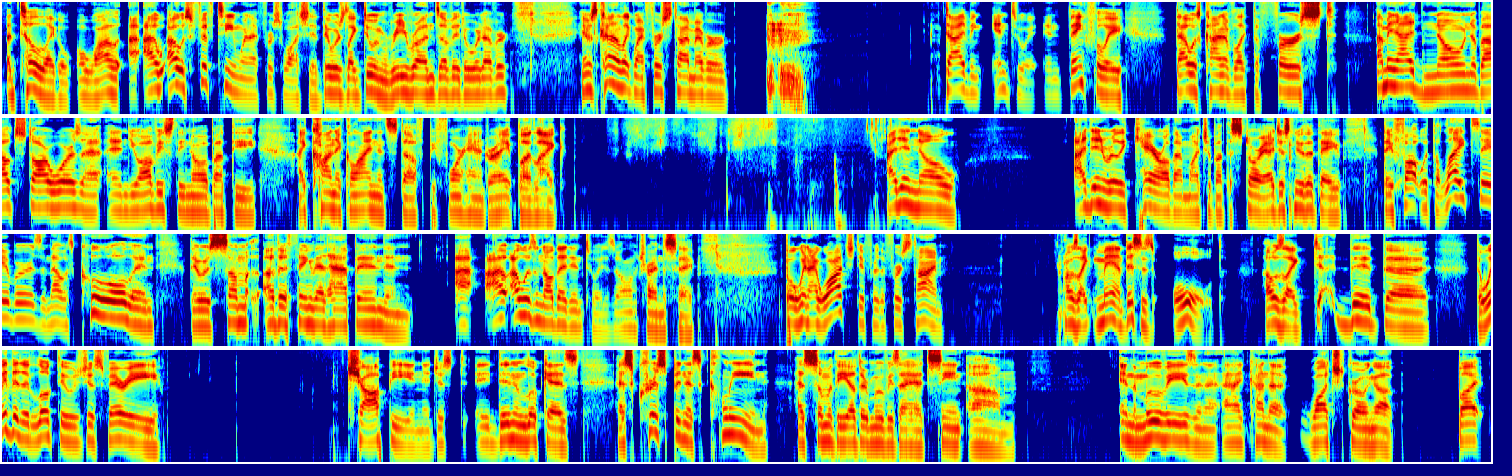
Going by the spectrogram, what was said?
until like a, a while I, I was 15 when I first watched it. There was like doing reruns of it or whatever. And it was kind of like my first time ever diving into it. And thankfully, that was kind of like the first. I mean, I had known about Star Wars, uh, and you obviously know about the iconic line and stuff beforehand, right? But like, I didn't know. I didn't really care all that much about the story. I just knew that they they fought with the lightsabers, and that was cool. And there was some other thing that happened, and I I, I wasn't all that into it. Is all I'm trying to say. But when I watched it for the first time, I was like, man, this is old. I was like, the the the way that it looked, it was just very choppy, and it just it didn't look as as crisp and as clean as some of the other movies I had seen um, in the movies, and I, I kind of watched growing up. But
